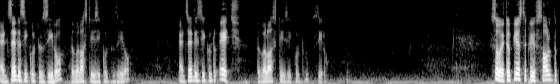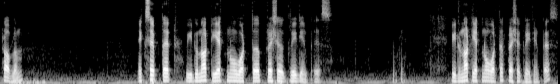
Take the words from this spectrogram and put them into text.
at z is equal to 0 the velocity is equal to 0 at z is equal to h the velocity is equal to 0. So, it appears that we have solved the problem except that we do not yet know what the pressure gradient is. Okay. We do not yet know what the pressure gradient is.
